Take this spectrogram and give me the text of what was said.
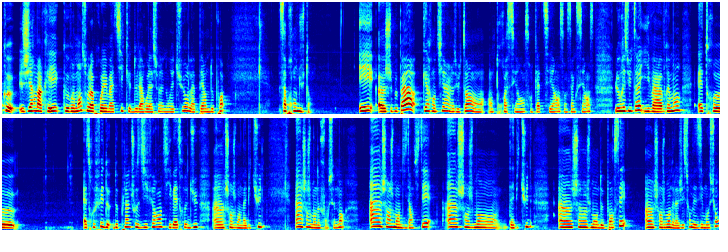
que j'ai remarqué que vraiment sur la problématique de la relation à la nourriture, la perte de poids, ça prend du temps. Et euh, je ne peux pas garantir un résultat en, en 3 séances, en 4 séances, en 5 séances. Le résultat, il va vraiment être, euh, être fait de, plein de choses différentes. Il va être dû à un changement d'habitude, à un changement de fonctionnement, un changement d'identité, un changement d'habitude, un changement de pensée, un changement de la gestion des émotions.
